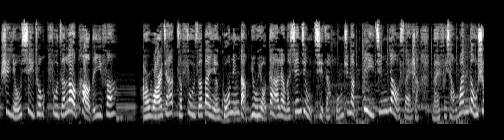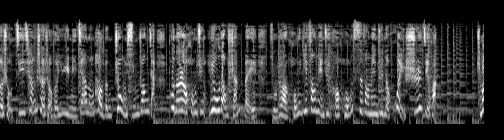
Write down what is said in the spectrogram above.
是游戏中负责绕跑的一方，而玩家则负责扮演国民党，拥有大量的先进武器，在红军的必经要塞上埋伏下豌豆射手、机枪射手和玉米加农炮等重型装甲，不能让红军溜到陕北，阻断红一方面军和红四方面军的会师计划。什么？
